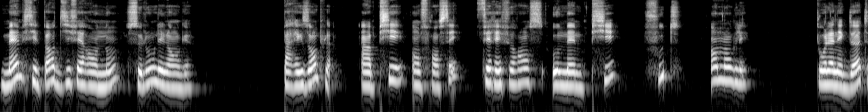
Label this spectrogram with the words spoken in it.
même s'il porte différents noms selon les langues. Par exemple, un pied en français fait référence au même pied, foot, en anglais. Pour l'anecdote,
